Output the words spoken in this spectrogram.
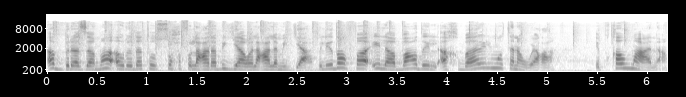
أبرز ما أوردته الصحف العربية والعالمية بالإضافة إلى بعض الأخبار المتنوعة. ابقوا معنا.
